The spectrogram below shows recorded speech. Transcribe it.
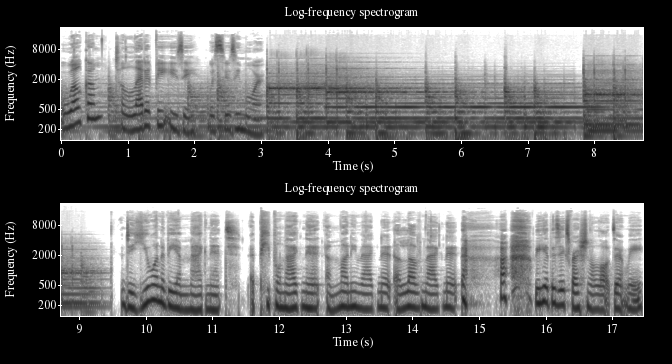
Welcome to Let It Be Easy with Susie Moore. Do you want to be a magnet, a people magnet, a money magnet, a love magnet? we hear this expression a lot, don't we?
